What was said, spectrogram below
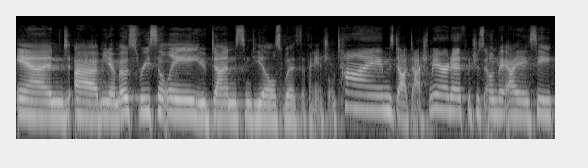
And um, you know, most recently, you've done some deals with the Financial Times, Dotdash Meredith, which is owned by IAC,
